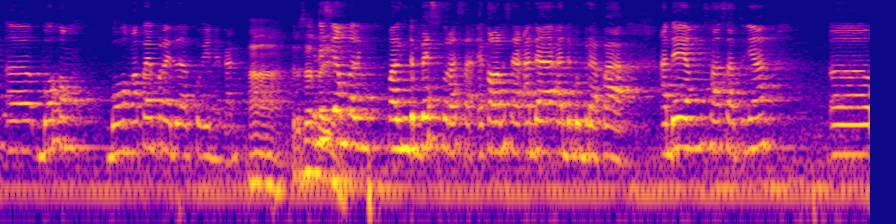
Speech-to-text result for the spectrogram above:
eh, bohong, bohong apa yang pernah dilakuin ya kan? Ah, terus apa? Ini sih ya? yang paling paling the best kurasa. Eh kalau misalnya ada ada beberapa, ada yang salah satunya eh,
